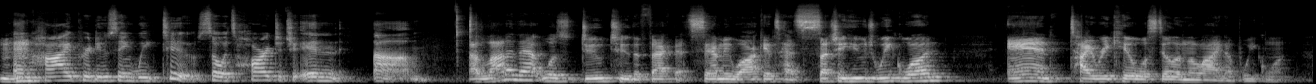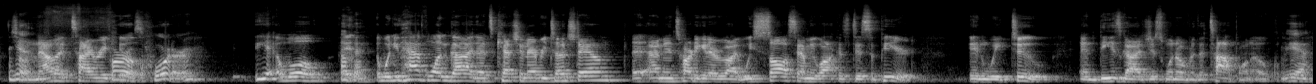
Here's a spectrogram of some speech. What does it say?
Mm-hmm. and high producing week two. So it's hard to ch- in um a lot of that was due to the fact that Sammy Watkins had such a huge week one and Tyreek Hill was still in the lineup week one. So Yeah. now that Tyreek Hill. for a quarter. Yeah, well, it- when you have one guy that's catching every touchdown, I I mean, it's hard to get everybody. We saw Sammy Watkins disappeared in week two, and these guys just went over the top on Oakland, Yeah.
